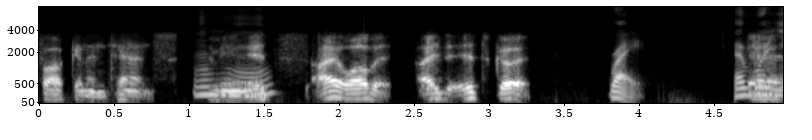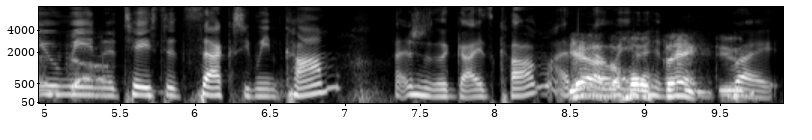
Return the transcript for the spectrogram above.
fucking intense. I mean, Mhm. it's I love it. I it's good. Right. And when you And, mean uh, it tasted sex, you mean cum? the guys cum? I don't Yeah, know. the whole thing, dude. Right.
